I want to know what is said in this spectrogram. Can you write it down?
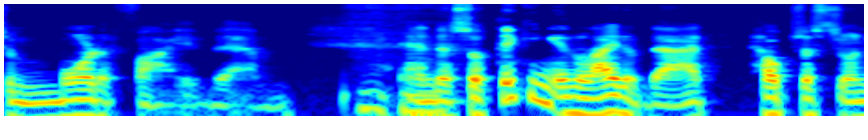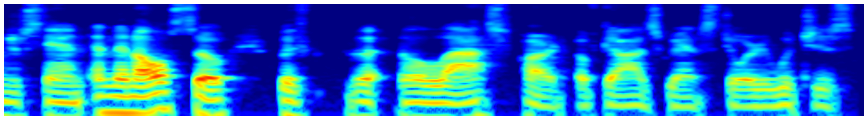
to mortify them. Mm-hmm. And uh, so thinking in light of that helps us to understand. And then also with the, the last part of God's grand story, which is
